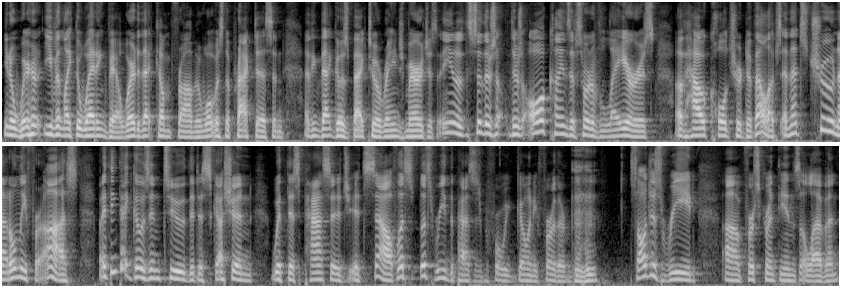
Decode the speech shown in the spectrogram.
you know where even like the wedding veil where did that come from and what was the practice? And I think that goes back to arranged marriages. You know so there's there's all kinds of sort of layers of how culture develops. And that's true not only for us but I think that goes into the discussion with this passage itself. Let's let's read the passage before we go any further. So I'll just read uh, 1 Corinthians 11.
